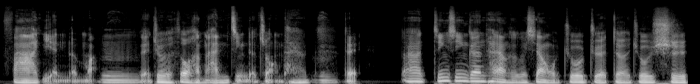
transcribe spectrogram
发言了嘛，嗯，对，就是都很安静的状态，嗯，对。那金星跟太阳合相，我就觉得就是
